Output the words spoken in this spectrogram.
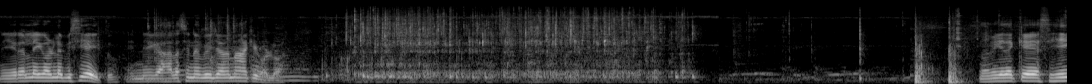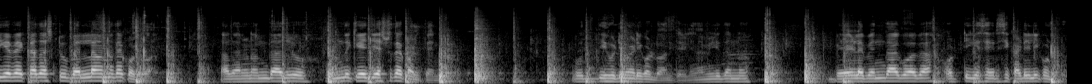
ನೀರೆಲ್ಲ ಈಗ ಒಳ್ಳೆ ಬಿಸಿ ಆಯಿತು ಇನ್ನೀಗ ಹಲಸಿನ ಬೀಜವನ್ನು ಹಾಕಿಕೊಳ್ಳುವ. ನಮಗೆ ಇದಕ್ಕೆ ಸಿಹಿಗೆ ಬೇಕಾದಷ್ಟು ಬೆಲ್ಲವನ್ನು ತಗೊಳ್ಳುವ ಸಾಧಾರಣ ಅಂದಾಜು ಒಂದು ಕೆ ಜಿಯಷ್ಟು ತಗೊಳ್ತೇನೆ ಬುದ್ಧಿ ಹುಡಿ ಮಾಡಿಕೊಳ್ಳುವ ಅಂತೇಳಿ. ನಮಗೆ ಇದನ್ನು ಬೇಳೆ ಬೆಂದಾಗುವಾಗ ಒಟ್ಟಿಗೆ ಸೇರಿಸಿ ಕಡಿಲಿಕ್ಕೆ ಉಂಟು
